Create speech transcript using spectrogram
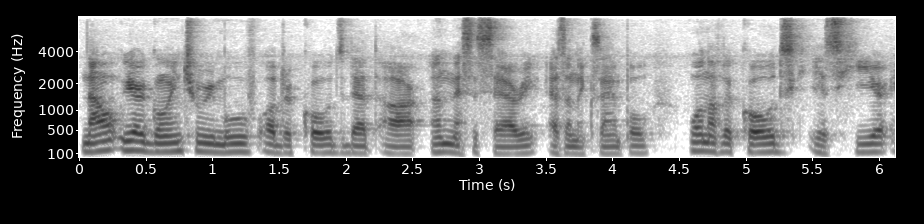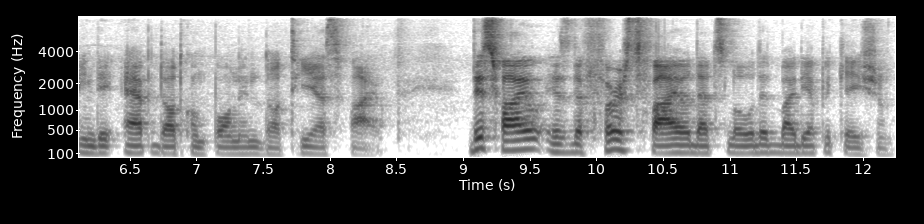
Now we are going to remove other codes that are unnecessary. As an example, one of the codes is here in the app.component.ts file. This file is the first file that's loaded by the application.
